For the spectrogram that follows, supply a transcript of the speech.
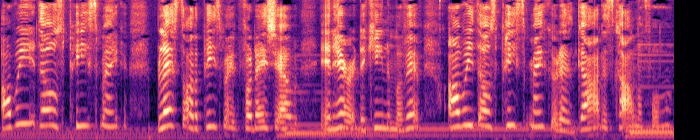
Are we those peacemakers? Blessed are the peacemakers, for they shall inherit the kingdom of heaven. Are we those peacemakers that God is calling for?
